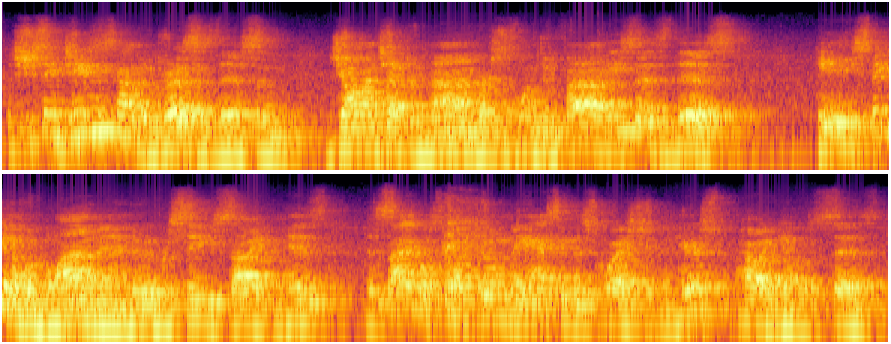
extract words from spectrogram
But you see, Jesus kind of addresses this in John chapter 9, verses 1 through 5, he says this. He, he's speaking of a blind man who had received sight, and his disciples come to him and they ask him this question. And here's how it goes. It says,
